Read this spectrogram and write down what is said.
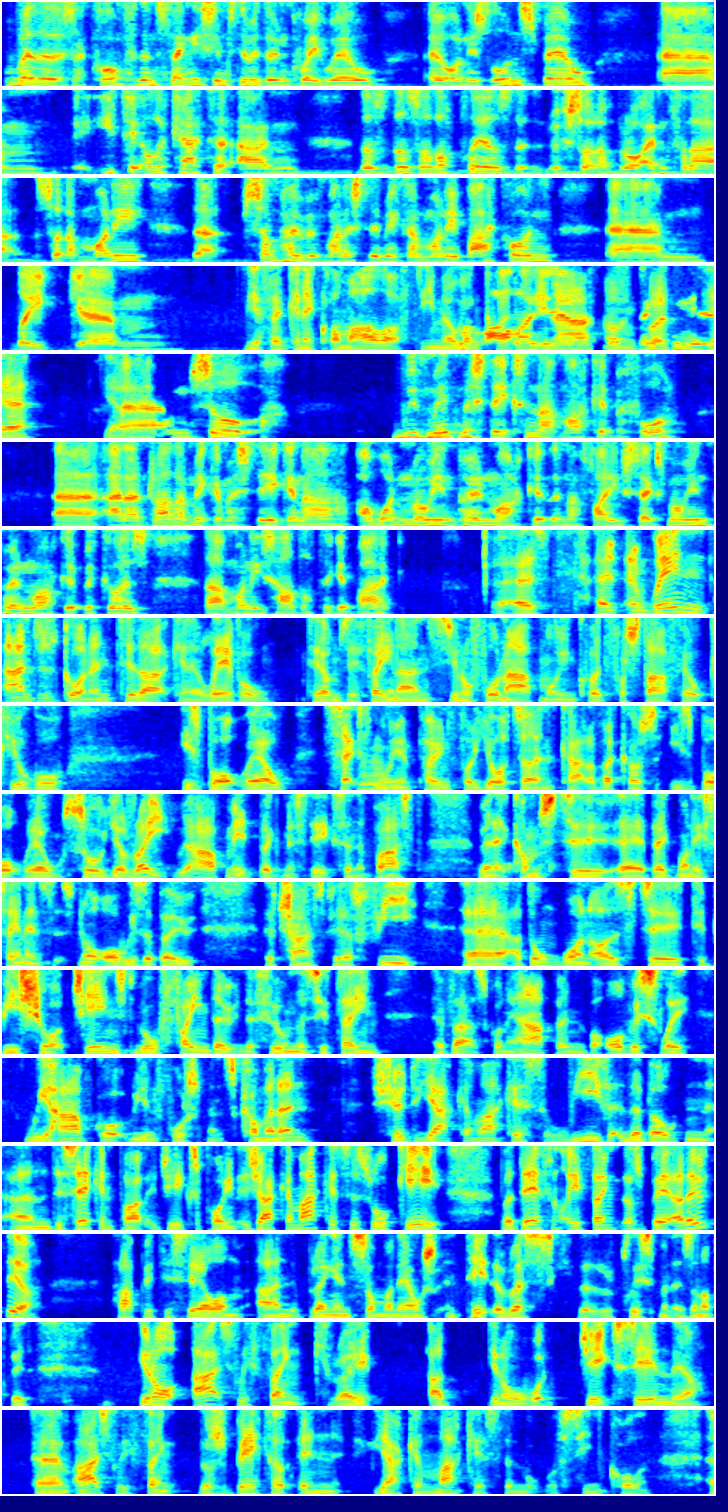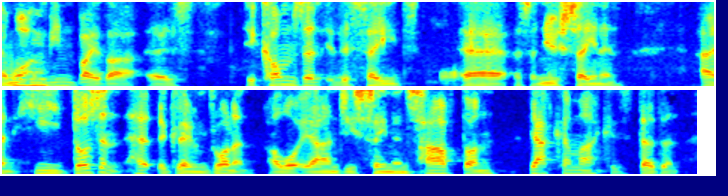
whether it's a confidence thing, he seems to be doing quite well out on his loan spell. Um, you take a look at it, and there's there's other players that we've sort of brought in for that sort of money that somehow we've managed to make our money back on. Um, like um, you're thinking of Klimala, three million Klimala, quid, yeah, million quid. yeah, yeah. Um, so we've made mistakes in that market before. Uh, and I'd rather make a mistake in a, a one million pound market than a five, six million pound market because that money's harder to get back. It is. And, and when Andrew's gone into that kind of level in terms of finance, you know, four and a half million quid for Starfelt Kyogo, he's bought well. Six Mm. million pound for Jota and Carter Vickers, he's bought well. So you're right, we have made big mistakes in the past when it comes to uh, big money signings. It's not always about the transfer fee. Uh, I don't want us to to be shortchanged. We'll find out in the fullness of time if that's going to happen. But obviously, we have got reinforcements coming in. Should Giakoumakis leave the building? And the second part of Jake's point is Giakoumakis is okay, but definitely think there's better out there. Happy to sell him and bring in someone else and take the risk that the replacement is an upgrade. You know, I actually think, right, I, you know, what Jake's saying there, um, I actually think there's better in Giakoumakis than what we've seen, Colin. And what I mean by that is he comes into the side uh, as a new signing and he doesn't hit the ground running. A lot of Ange's signings have done. Giakoumakis didn't.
